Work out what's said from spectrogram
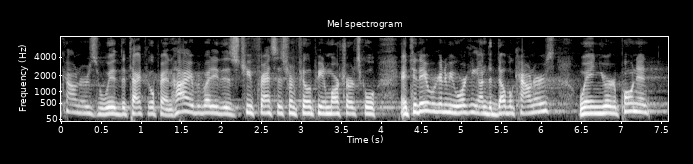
counters with the tactical pen. Hi everybody, this is Chief Francis from Filipino Martial Arts School and today we're going to be working on the double counters when your opponent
